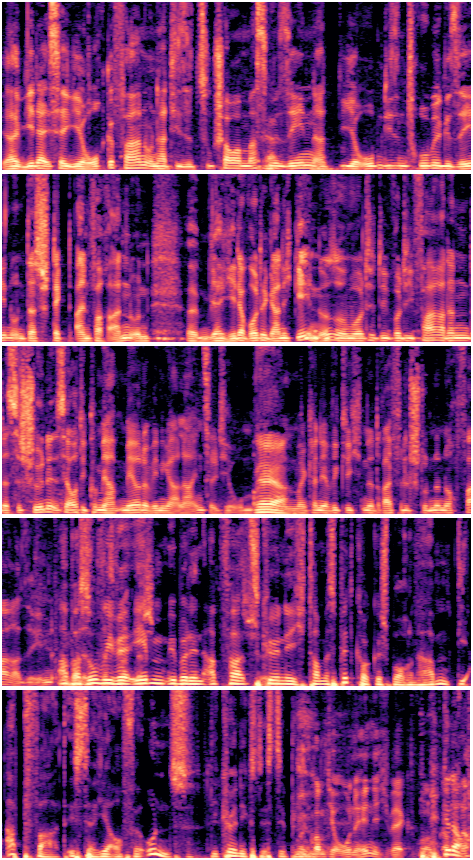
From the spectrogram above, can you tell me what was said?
äh, ja, jeder ist ja hier hochgefahren und hat diese Zuschauermassen gesehen, hat hier oben diesen Trubel gesehen und das steckt einfach an und ähm, ja, jeder wollte gar nicht gehen, ne, sondern wollte die, wollte die Fahrer dann, das, das Schöne ist ja auch, die kommen ja mehr oder weniger alle einzeln hier oben. Ja, ja. Also man kann ja wirklich eine Dreiviertelstunde noch Fahrer sehen. Aber das- so das wie wir eben über den Abfahrtskönig Thomas Pitcock gesprochen haben, die Abfahrt ist ja hier auch für uns die Königsdisziplin. Kommt ja ohnehin nicht weg. Warum Genau. man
